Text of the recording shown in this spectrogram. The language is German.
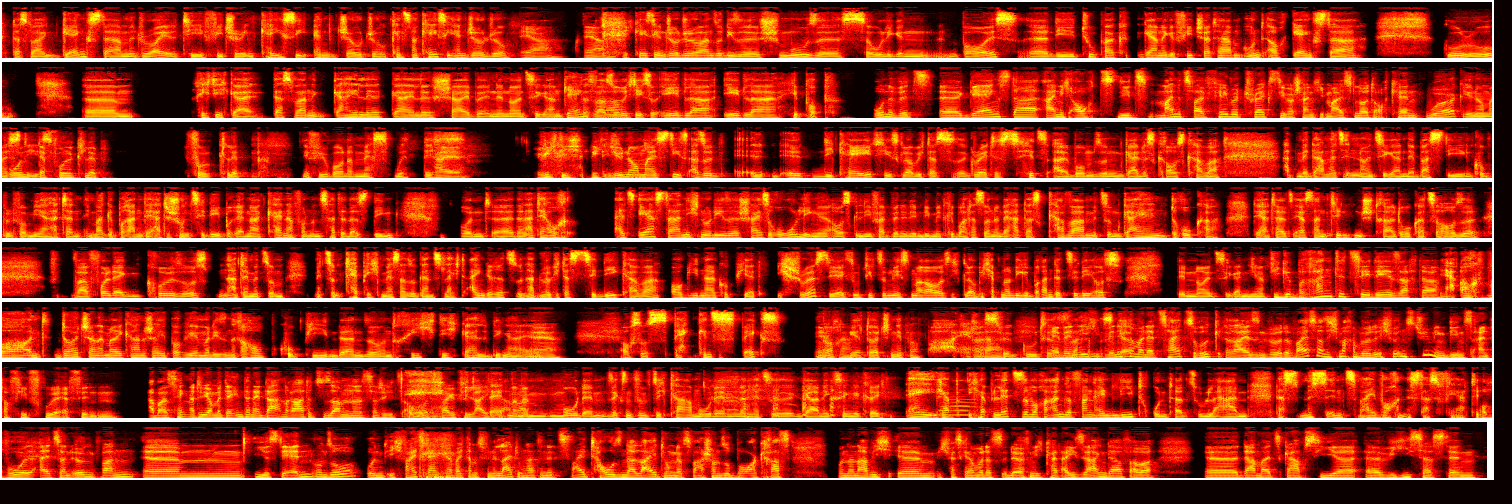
Das war Gangster mit Royalty featuring Casey and Jojo. Kennst du noch Casey and Jojo? Ja, ja. Casey und Jojo waren so diese schmuse, souligen Boys, äh, die Tupac gerne gefeatured haben und auch Gangster, Guru. Ähm, richtig geil. Das war eine geile, geile Scheibe in den 90ern. Das Gangster? war so richtig so edler, edler Hip-Hop. ohne Witz, äh, Gangster, eigentlich auch die, meine zwei Favorite Tracks, die wahrscheinlich die meisten Leute auch kennen, Work You know my und der steez. Full Clip. Full Clip. If you wanna mess with this. Geil. Richtig, richtig. You Know. My Steez, also äh, äh, Decade hieß, glaube ich, das äh, Greatest Hits Album, so ein geiles graues Cover. Hatten wir damals in den 90ern, der Basti, ein Kumpel von mir, hat dann immer gebrannt. Der hatte schon CD-Brenner, keiner von uns hatte das Ding. Und äh, dann hat er auch als erster nicht nur diese scheiß Rohlinge ausgeliefert, wenn du dem die mitgebracht hast, sondern der hat das Cover mit so einem geilen Drucker. Der hatte als erster einen Tintenstrahldrucker zu Hause. War voll der Krösus. Und hat er mit so einem, mit so einem Teppichmesser so ganz leicht eingeritzt und hat wirklich das CD-Cover original kopiert. Ich schwör's dir, ich suche die zum nächsten Mal raus. Ich glaube, ich habe noch die gebrannte CD aus den 90ern hier. Die gebrannte CD, sagt er. Ja, auch, boah, und deutscher und amerikanischer Hip-Hop hier immer diesen Raubkopien dann so und richtig geile Dinger, ey. Ja, Auch so Specs. Kennst du Specs? Ja, noch? klar. Hier, deutschen Hip-Hop? Boah, ey, was für gute Ey, wenn Sachen ich, wenn ich nochmal in der Zeit zurückreisen würde, weißt du, was ich machen würde? Ich würde einen Streamingdienst einfach viel früher erfinden. Aber es hängt natürlich auch mit der Internetdatenrate zusammen. Das ist natürlich jetzt auch heutzutage viel leichter. Da hätte man mit dem Modem, 56k Modem, dann hättest du gar nichts hingekriegt. Ey, ich habe ich hab letzte Woche angefangen, ein Lied runterzuladen. Das müsste in zwei Wochen ist das fertig. Obwohl, als dann irgendwann ähm, ISDN und so, und ich weiß gar nicht mehr, was ich damals für eine Leitung hatte, eine 2000er Leitung, das war schon so, boah, krass. Und dann habe ich, ähm, ich weiß gar nicht, ob man das in der Öffentlichkeit eigentlich sagen darf, aber äh, damals gab's hier, äh, wie hieß das denn?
